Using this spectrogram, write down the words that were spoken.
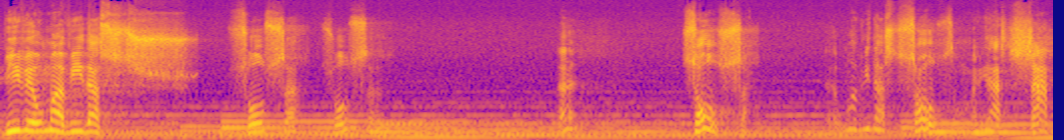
vive uma vida sosa, sosa, né? Sousa. É uma vida sousa, uma vida chata.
